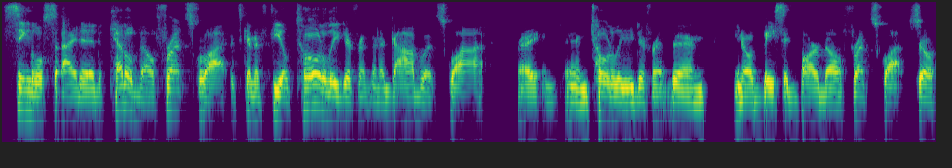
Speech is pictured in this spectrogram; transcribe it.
single sided kettlebell front squat, it's going to feel totally different than a goblet squat right and, and totally different than you know a basic barbell front squat so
